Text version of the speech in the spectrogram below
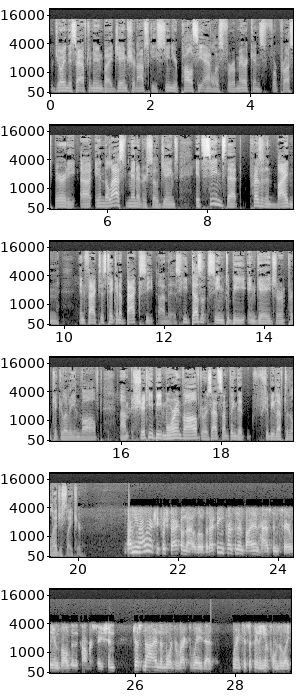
We're joined this afternoon by James Czerniawski, Senior Policy Analyst for Americans for Prosperity. Uh, in the last minute or so, James, it seems that President Biden, in fact, has taken a backseat on this. He doesn't seem to be engaged or particularly involved. Um, should he be more involved, or is that something that should be left to the legislature? I mean, I would actually push back on that a little bit. I think President Biden has been fairly involved in the conversation, just not in the more direct way that we're anticipating in forms of like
